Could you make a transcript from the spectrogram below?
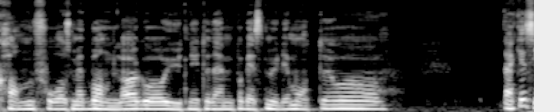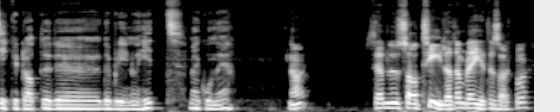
kan få som et båndlag, og utnytte dem på best mulig måte. Og det er ikke sikkert at det, det blir noe hit med Kone. Nei. Selv om du sa tidlig at han ble hit til Sarpsborg.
